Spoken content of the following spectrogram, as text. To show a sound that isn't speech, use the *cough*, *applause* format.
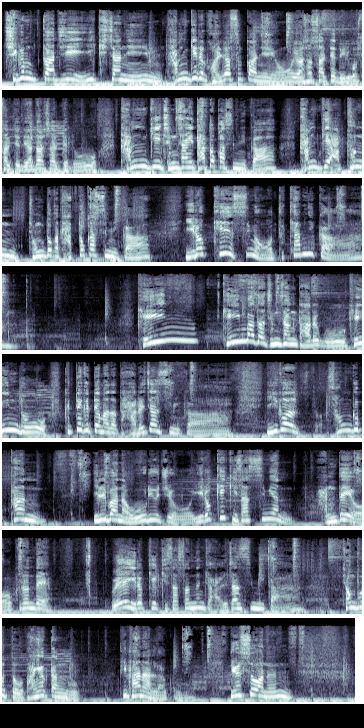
지금까지 이 기자님 감기를 걸렸을 거 아니에요. 6살 때도 7살 때도 8살 때도 감기 증상이 다 똑같습니까? 감기 아픈 정도가 다 똑같습니까? 이렇게 쓰면 어떻게 합니까? 개인 개인마다 증상 다르고 개인도 그때그때마다 다르지 않습니까? 이거 성급한 일반화 오류죠. 이렇게 기사 쓰면 안 돼요. 그런데 왜 이렇게 기사 썼는지 알지 않습니까? 정부 또 방역당국 비판하려고. 뉴스원은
